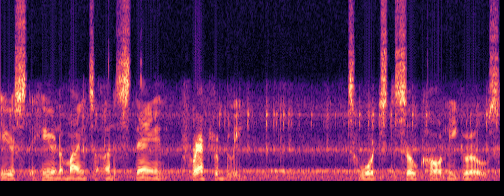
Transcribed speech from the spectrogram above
ears to hear, and a mind to understand, preferably towards the so-called Negroes,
